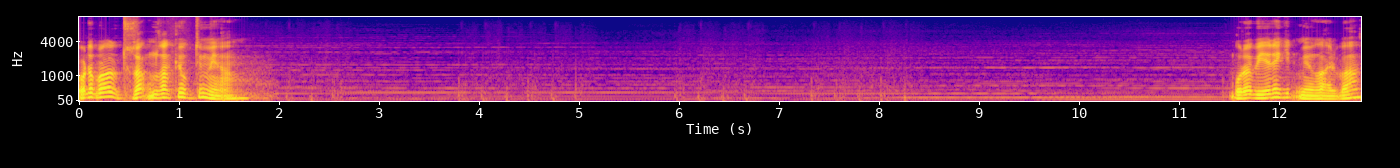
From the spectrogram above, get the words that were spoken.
Bu arada tuzak muzak yok değil mi ya? Bura bir yere gitmiyor galiba.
